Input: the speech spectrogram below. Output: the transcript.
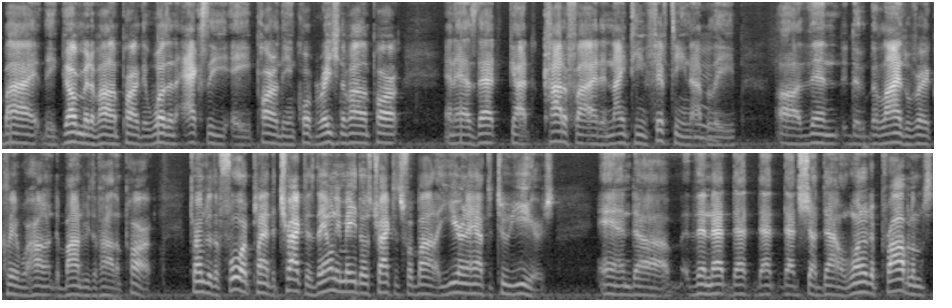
by the government of Highland Park that wasn't actually a part of the incorporation of Highland Park. And as that got codified in 1915, I believe, uh, then the, the lines were very clear where Highland, the boundaries of Highland Park. In terms of the Ford plant, the tractors, they only made those tractors for about a year and a half to two years and uh, then that that that that shut down. One of the problems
